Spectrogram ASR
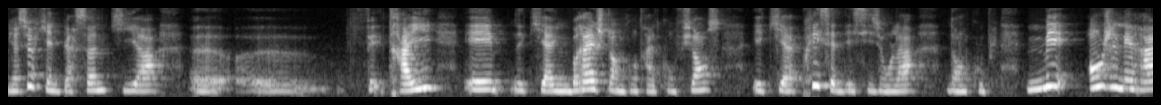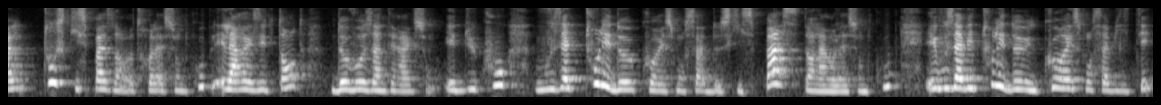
bien sûr qu'il y a une personne qui a... Euh, euh, trahi et qui a une brèche dans le contrat de confiance et qui a pris cette décision-là dans le couple. Mais en général, tout ce qui se passe dans votre relation de couple est la résultante de vos interactions. Et du coup, vous êtes tous les deux co-responsables de ce qui se passe dans la relation de couple et vous avez tous les deux une co-responsabilité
